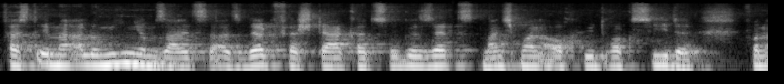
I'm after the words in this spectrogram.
fast immer Aluminiumsalze als Wirkverstärker zugesetzt, manchmal auch Hydroxide. Von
